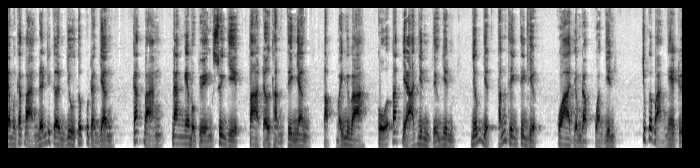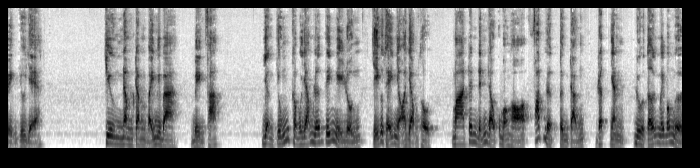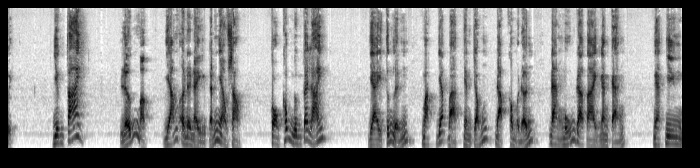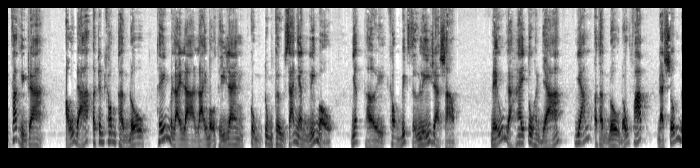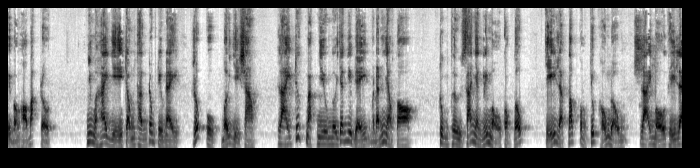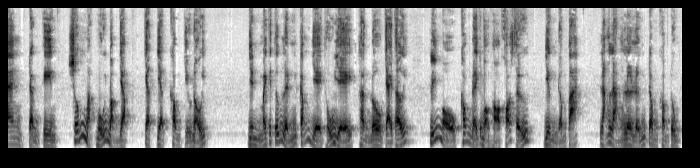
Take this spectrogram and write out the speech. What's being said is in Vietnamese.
Chào mừng các bạn đến với kênh youtube của Trần Dân. Các bạn đang nghe bộ truyện Xuyên Việt Ta Trở Thành Tiên Nhân tập 73 của tác giả Dinh Tiểu Dinh, nhóm dịch Thánh Thiên Tiên Dực qua giọng đọc Hoàng Dinh. Chúc các bạn nghe truyện vui vẻ. Chương 573 Biện Pháp Dân chúng không có dám lớn tiếng nghị luận, chỉ có thể nhỏ giọng thôi. Mà trên đỉnh đầu của bọn họ, pháp lực từng trận rất nhanh đưa tới mấy bóng người. Dừng tái Lớn mật, dám ở nơi này đánh nhau sao? Còn không ngừng tay lái. Dài tướng lĩnh, mặt giáp bạc nhanh chóng, đạp không mà đến, đang muốn ra tay ngăn cản. Ngạc nhiên phát hiện ra, ẩu đã ở trên không thần đô, thế mà lại là lại bộ thị lan cùng trung thư xá nhân Lý Mộ, nhất thời không biết xử lý ra sao. Nếu là hai tu hành giả, dám ở thần đô đấu pháp, đã sớm bị bọn họ bắt rồi. Nhưng mà hai vị trọng thần trong triều này rốt cuộc bởi vì sao? Lại trước mặt nhiều người dân như vậy mà đánh nhau to. Trung thư xá nhân Lý Mộ còn tốt, chỉ là tóc có một chút hỗn độn, lại bộ thị lan, Trần Kiên, sớm mặt mũi bầm dập, chật vật không chịu nổi. Nhìn mấy cái tướng lĩnh cấm vệ thủ vệ thần đô chạy tới, Lý Mộ không để cho bọn họ khó xử, dừng động tác, lẳng lặng lơ lửng trong không trung.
